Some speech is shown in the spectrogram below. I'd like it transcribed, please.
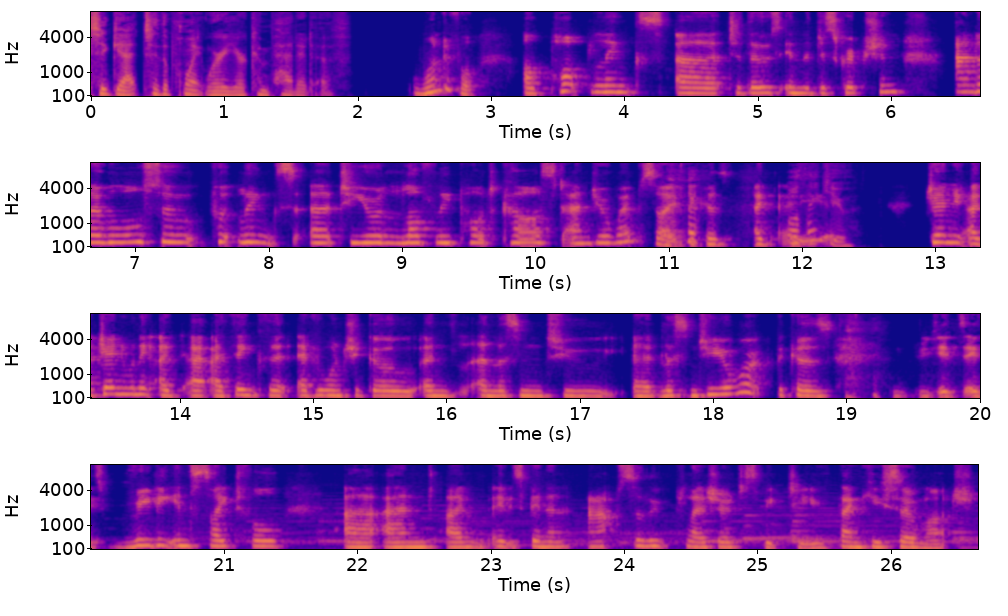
to get to the point where you're competitive. Wonderful. I'll pop links uh, to those in the description. And I will also put links uh, to your lovely podcast and your website because I, well, thank you. Genu- genuinely, I, I think that everyone should go and, and listen to uh, listen to your work because it's it's really insightful, uh, and I'm, it's been an absolute pleasure to speak to you. Thank you so much.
